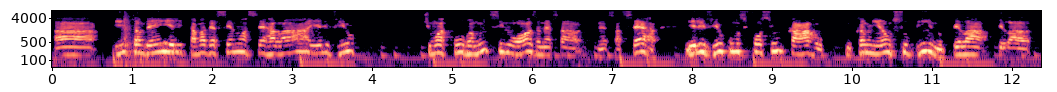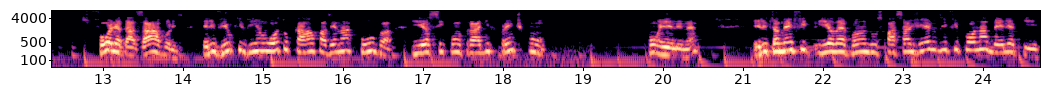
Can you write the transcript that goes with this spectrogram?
ah, e também ele estava descendo uma serra lá e ele viu tinha uma curva muito sinuosa nessa, nessa serra, e ele viu como se fosse um carro, um caminhão subindo pela, pela folha das árvores, ele viu que vinha um outro carro fazendo a curva, e ia se encontrar de frente com, com ele, né? Ele também ia levando os passageiros e ficou na dele aqui.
